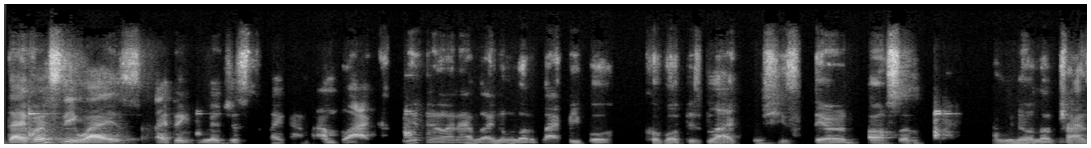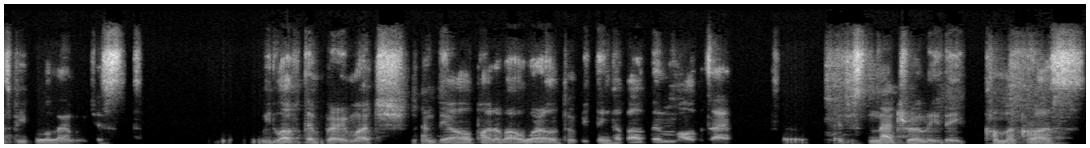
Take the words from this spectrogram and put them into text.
Diversity wise, I think we're just like, I'm, I'm black, you know, and I, I know a lot of black people. Kobop is black, and she's, they're awesome. And we know a lot of trans people, and we just, we love them very much. And they're all part of our world. We think about them all the time. So just naturally they come across,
